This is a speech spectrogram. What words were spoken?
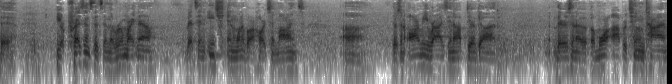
the, your presence that's in the room right now, that's in each and one of our hearts and minds. Uh, there's an army rising up, dear God. There isn't a, a more opportune time,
